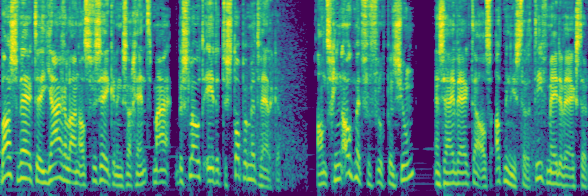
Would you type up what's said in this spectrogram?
Bas werkte jarenlang als verzekeringsagent, maar besloot eerder te stoppen met werken. Ans ging ook met vervroegd pensioen en zij werkte als administratief medewerkster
